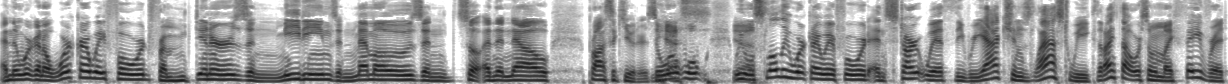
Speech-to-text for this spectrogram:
And then we're going to work our way forward from dinners and meetings and memos and so and then now prosecutors. So Yes, we'll, we'll, we will slowly work our way forward and start with the reactions last week that I thought were some of my favorite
